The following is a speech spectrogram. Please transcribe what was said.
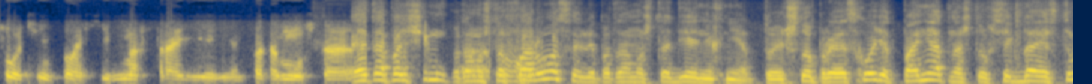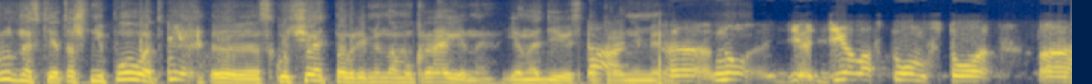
с очень плохим настроением, потому что... Это почему? Потому что форос или потому что денег нет? То есть что происходит? Понятно, что всегда есть трудности, это ж не повод э, скучать по временам Украины, я надеюсь, да, по крайней мере. Э, ну, дело в том, что э,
